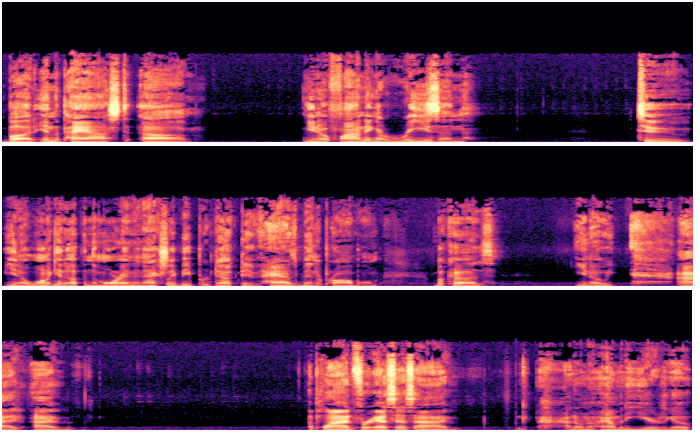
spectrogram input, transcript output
But in the past, uh, you know, finding a reason to, you know, want to get up in the morning and actually be productive has been a problem because, you know, I, I applied for SSI, I don't know how many years ago,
